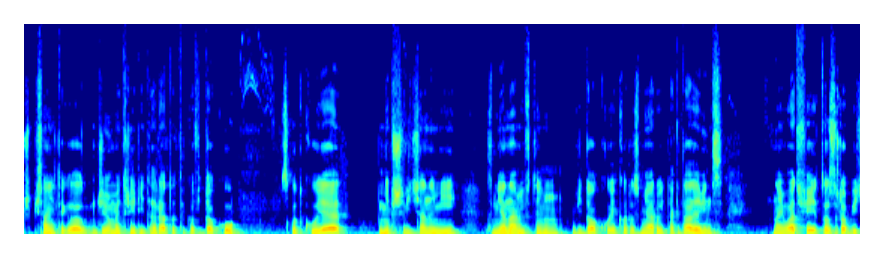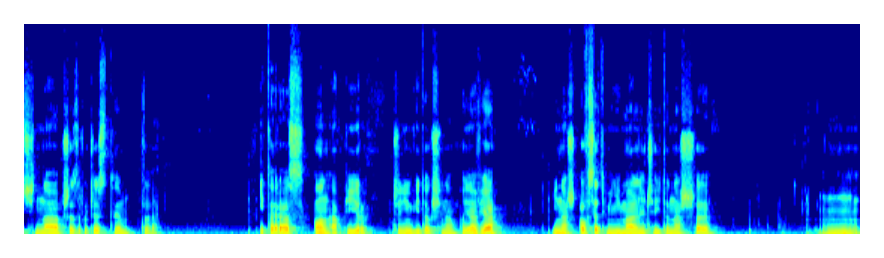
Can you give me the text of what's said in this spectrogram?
przypisanie tego Geometry Readera do tego widoku skutkuje nieprzewidzianymi zmianami w tym widoku, jego rozmiaru i tak dalej, więc najłatwiej to zrobić na przezroczystym tle. I teraz on appear, czyli widok się nam pojawia i nasz offset minimalny, czyli to nasze mm,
